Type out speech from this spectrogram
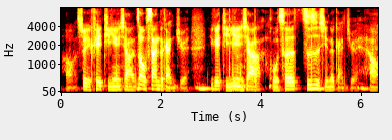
啊，所以可以体验一下绕山的感觉，也可以体验一下火车之字形的感觉，啊。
